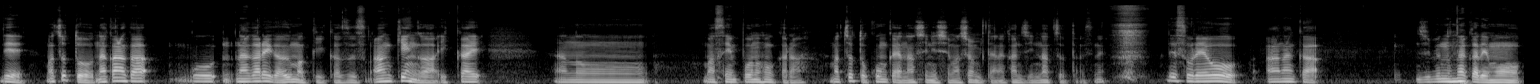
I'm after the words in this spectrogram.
で、まあ、ちょっとなかなかこう流れがうまくいかずその案件が一回あのー、まあ、先方の方から、まあ、ちょっと今回はなしにしましょうみたいな感じになっちゃったんですね。でそれをあなんか自分の中でも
